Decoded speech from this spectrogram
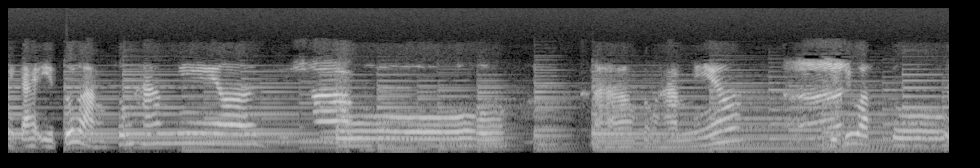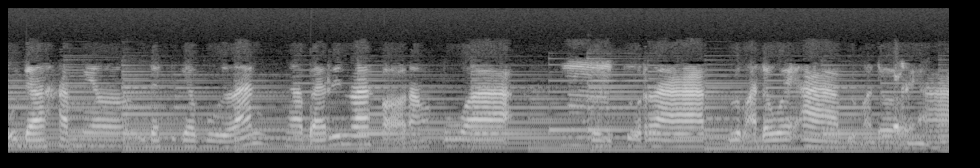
nikah itu langsung hamil gitu nah langsung hamil. Hmm. jadi waktu udah hamil udah tiga bulan ngabarin lah ke orang tua. Hmm. tulis surat belum ada WA belum ada WA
